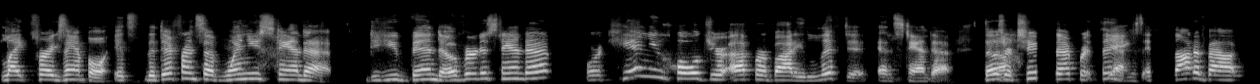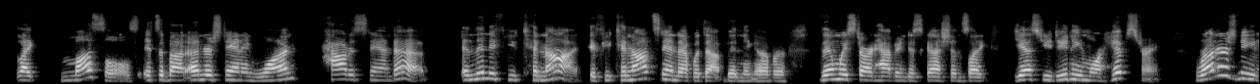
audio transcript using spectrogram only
Like for example, it's the difference of when you stand up. Do you bend over to stand up? Or can you hold your upper body lifted and stand up? Those oh. are ah. two separate things. It's not about like muscles, it's about understanding one, how to stand up. And then if you cannot, if you cannot stand up without bending over, then we start having discussions like, yes, you do need more hip strength. Runners need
